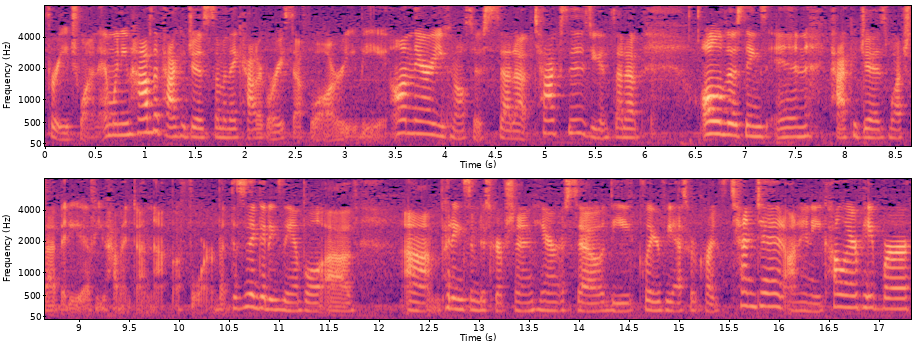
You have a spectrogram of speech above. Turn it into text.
for each one. And when you have the packages, some of the category stuff will already be on there. You can also set up taxes. You can set up all of those things in packages. Watch that video if you haven't done that before. But this is a good example of um, putting some description in here. So the calligraphy escort cards tinted on any color paper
